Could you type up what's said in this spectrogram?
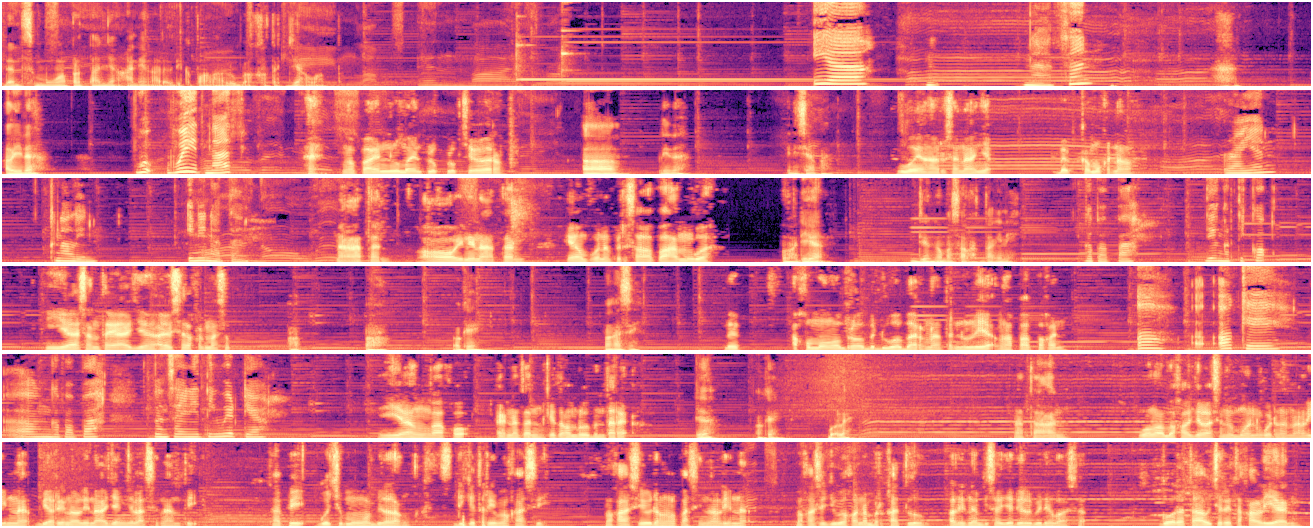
Dan semua pertanyaan yang ada di kepala lu bakal terjawab. Iya. Nathan? Alina? W- wait, Nath. Heh, ngapain lu main peluk-peluk cewek orang? Eh, Lina? Ini siapa? Gue yang harusnya nanya. Beb, kamu kenal? Ryan, kenalin. Ini Nathan. Nathan. Oh, ini Nathan. Ya ampun, hampir salah paham gue. Wah dia, dia nggak masalah tentang ini. Gak apa-apa. Dia ngerti kok. Iya, santai aja. Ayo silakan masuk. Oh, oke. Makasih. Aku mau ngobrol berdua bareng Nathan dulu ya, nggak apa-apa kan? Oh, oke. Eh, Nggak apa-apa. Don't say anything weird ya. Iya, nggak kok. Eh Nathan, kita ngobrol bentar ya. Oke, boleh. Nathan, gue nggak bakal jelasin hubungan gue dengan Alina. Biarin Alina aja yang jelasin nanti. Tapi gue cuma mau bilang sedikit terima kasih. Makasih udah ngelepasin Alina. Makasih juga karena berkat lu, Alina bisa jadi lebih dewasa. Gue udah tahu cerita kalian.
